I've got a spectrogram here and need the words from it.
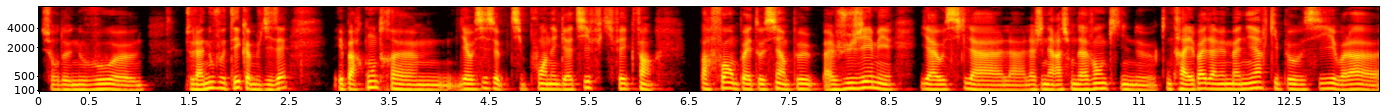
sur de nouveaux, euh, de la nouveauté, comme je disais. Et par contre, il y a aussi ce petit point négatif qui fait que, Parfois, on peut être aussi un peu pas jugé, mais il y a aussi la, la, génération d'avant qui ne, qui ne travaillait pas de la même manière, qui peut aussi, voilà, euh,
